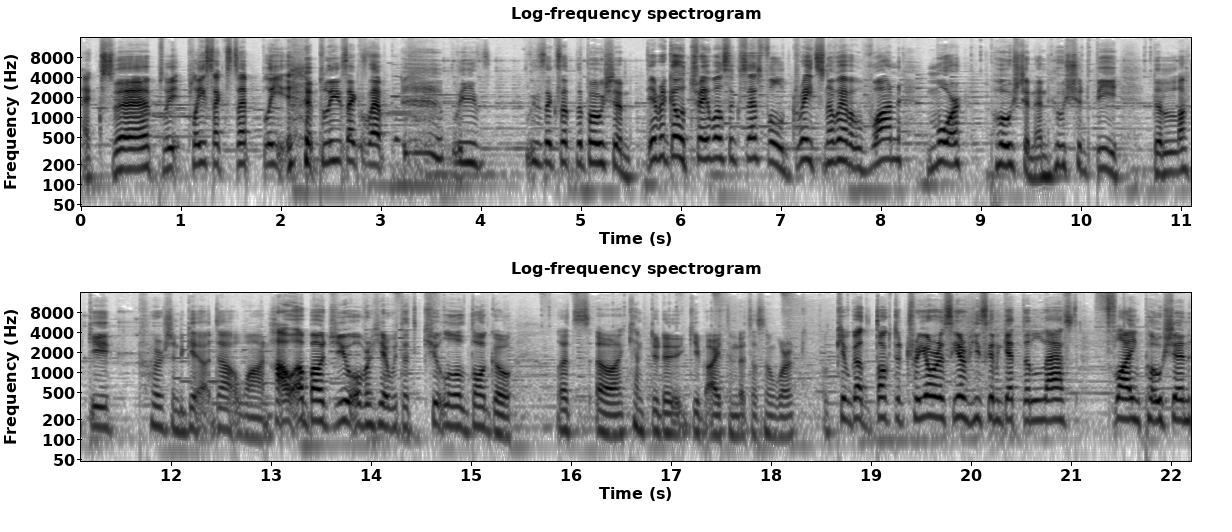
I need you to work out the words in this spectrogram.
Accept, please, please accept, please, please accept, please, please accept the potion. There we go, trade was successful. Great, so now we have one more potion, and who should be the lucky person to get that one? How about you over here with that cute little doggo? Let's, oh, I can't do the give item, that doesn't work. Okay, we got Dr. Trioris here, he's gonna get the last flying potion.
